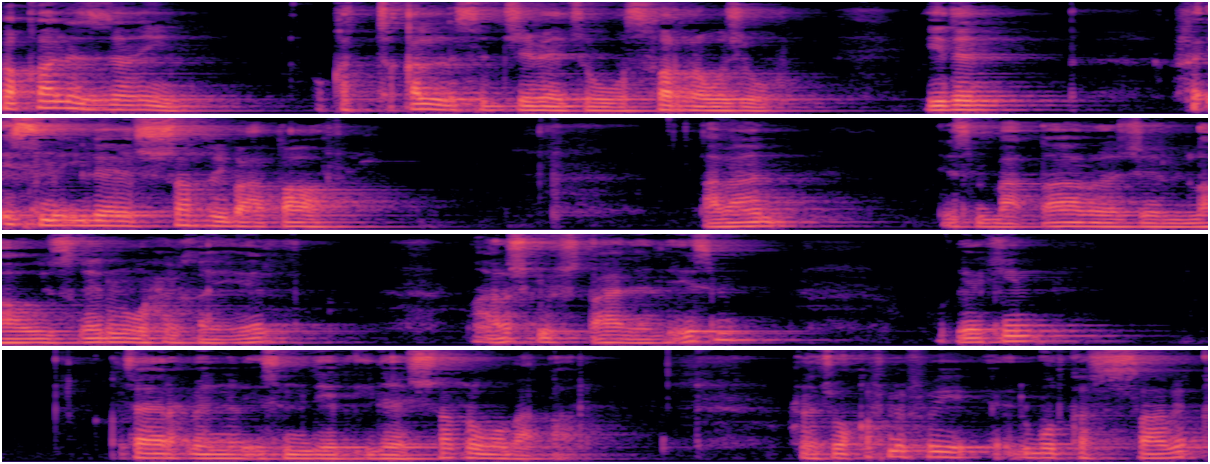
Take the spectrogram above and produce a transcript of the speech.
فقال الزعيم وقد تقلصت جبهته واصفر وجهه إذا فاسم إله الشر بعطار. طبعا اسم بعطار رجل الله غير من وحي الخيال ما عرفش كيفاش طلع هذا الاسم ولكن اقترح بأن الاسم ديال إله الشر هو بعطار حنا توقفنا في البودكاست السابق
